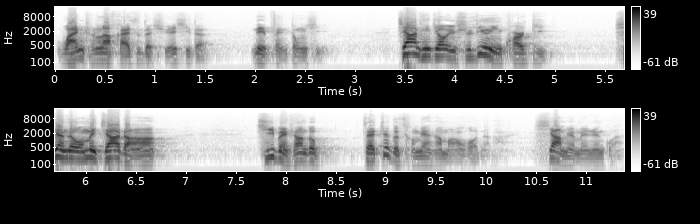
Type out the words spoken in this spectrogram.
完成了孩子的学习的那份东西。家庭教育是另一块地。现在我们家长基本上都在这个层面上忙活呢，下面没人管。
